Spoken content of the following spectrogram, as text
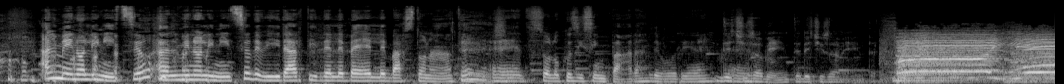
almeno all'inizio, almeno all'inizio devi darti delle belle bastonate, eh, eh, sì. solo così si impara, devo dire. Decisamente, eh. decisamente. Oh, yeah!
